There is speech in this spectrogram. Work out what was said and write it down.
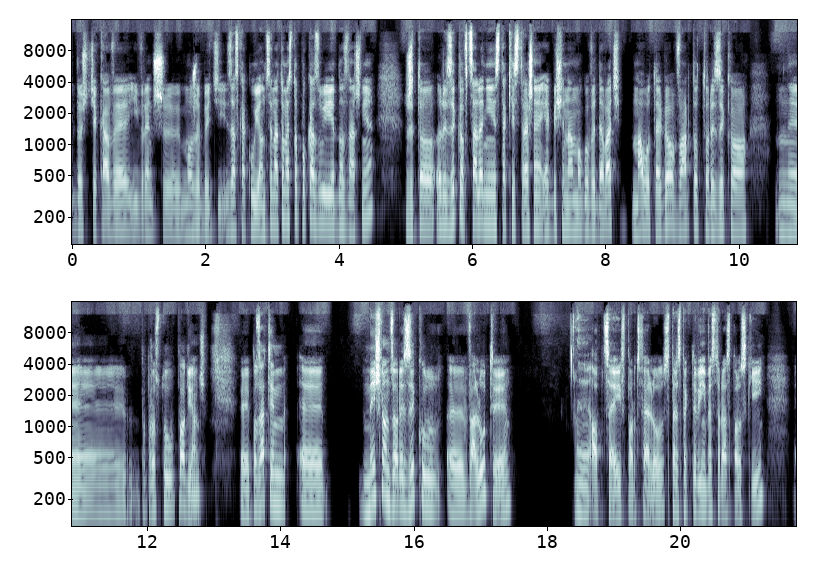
dość ciekawe i wręcz y, może być zaskakujące. Natomiast to pokazuje jednoznacznie, że to ryzyko wcale nie jest takie straszne, jakby się nam mogło wydawać. Mało tego, warto to ryzyko y, po prostu podjąć. Poza tym, myśląc o ryzyku waluty, obcej w portfelu z perspektywy inwestora z Polski, y,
